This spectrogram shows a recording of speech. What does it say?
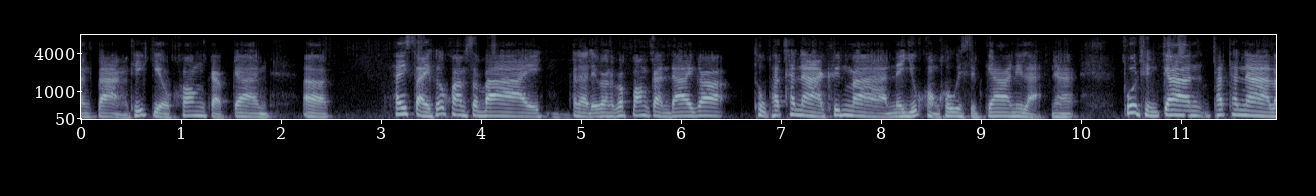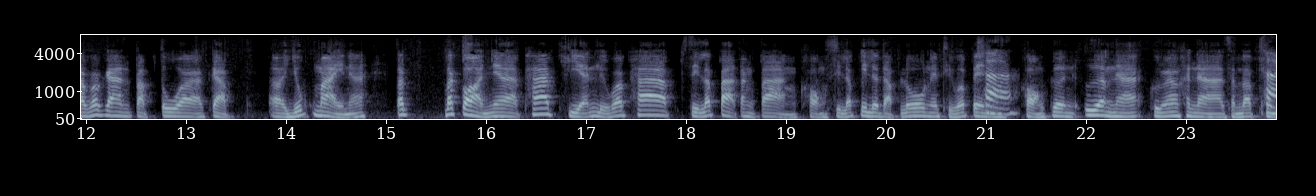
ต่างๆ ที่เกี่ยวข้องกับการให้ใส่เพื่อความสบาย ขณะเดียวกันก็ป้องกันได้ก็ถูกพัฒนาขึ้นมาในยุคของโควิด -19 นี่แหละนะพูดถึงการพัฒนาแล้วก็การปรับตัวกับยุคใหม่นะ เมื่อก่อนเนี่ยภาพเขียนหรือว่าภาพศิลปะต่างๆ ของศิลปินระดับโลกเนี่ยถือว่าเป็นของเกินเอื้อมนะคุณว่งคณาสำหรับคน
